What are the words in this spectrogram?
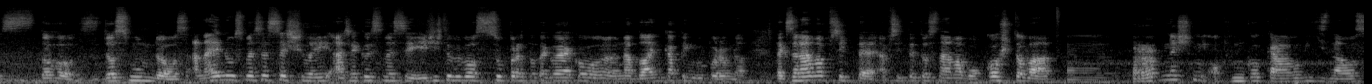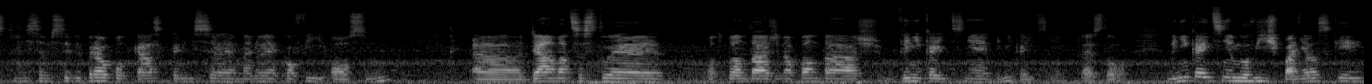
z toho, z Dos Mundos a najednou jsme se sešli a řekli jsme si, ježíš to by bylo super to takhle jako na blind cuppingu porovnat. Tak za náma přijďte a přijďte to s náma okoštovat. Eh, pro dnešní okýnko kávových znalostí jsem si vybral podcast, který se jmenuje Coffee 8. Eh, dáma cestuje od plantáže na plantáž, vynikajícně, vynikajícně, to je slovo, vynikajícně mluví španělsky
